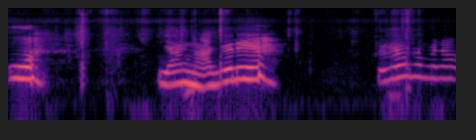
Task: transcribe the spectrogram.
โอ้ยยางหนักอยู่ดิเดี๋ยวๆทำไมเนาะ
